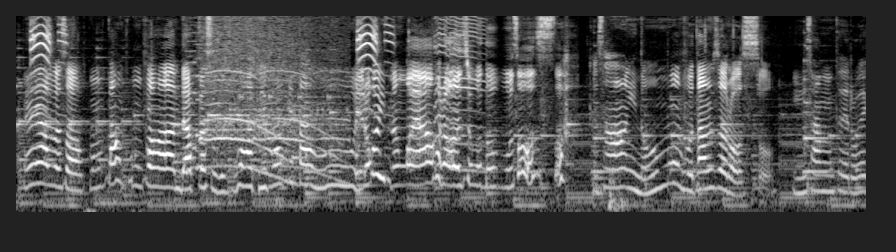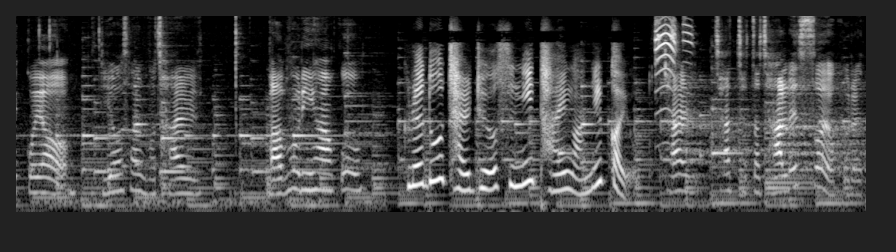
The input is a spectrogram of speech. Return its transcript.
네 하면서 뽕빵뽕빵 하는데 앞에서 와 대박이다. 우 이러고 있는 거야. 그래가지고 너무 무서웠어. 그 상황이 너무 부담스러웠어. 이 상태로 했고요. 리허설 뭐 잘 마무리하고 그래도 잘 되었으니 다행 아닐까요? 잘, 자, 진짜 잘했어요, 그래도.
